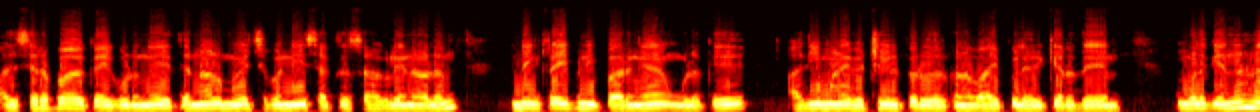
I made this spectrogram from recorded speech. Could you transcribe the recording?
அது சிறப்பாக கை கொடுங்க இத்தனை நாள் முயற்சி பண்ணி சக்ஸஸ் ஆகலைனாலும் இன்னைக்கு ட்ரை பண்ணி பாருங்க. உங்களுக்கு அதிகமான வெற்றிகள் பெறுவதற்கான வாய்ப்புகள் இருக்கிறது. உங்களுக்கு என்னென்ன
